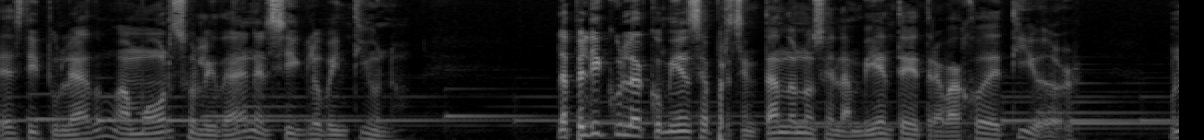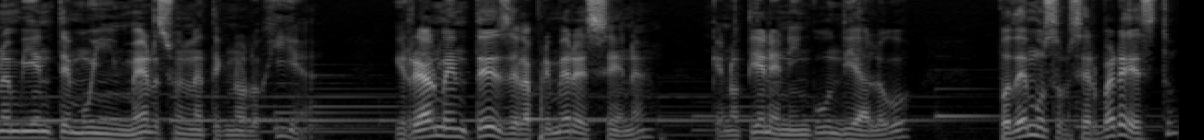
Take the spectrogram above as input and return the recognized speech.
es titulado Amor, Soledad en el siglo XXI. La película comienza presentándonos el ambiente de trabajo de Theodore, un ambiente muy inmerso en la tecnología, y realmente desde la primera escena, que no tiene ningún diálogo, podemos observar esto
